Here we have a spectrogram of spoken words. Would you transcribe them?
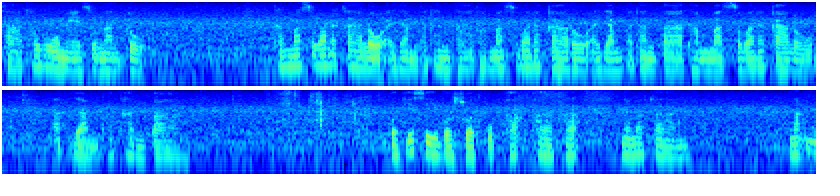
สาทโวเมสุนันตุ ธรรมสวนกาโลอายัมพัทันตาธรรมสวนกาโลอายัมพัทันตาธรรมสวนกาโลอายัมพัทันตา บทที่ 4 บทสวดปุพพะภาคะนามการนะโม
